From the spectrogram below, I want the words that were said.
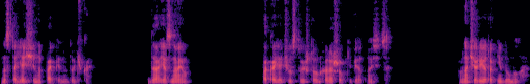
Настоящая папина дочка. Да, я знаю. Пока я чувствую, что он хорошо к тебе относится. Вначале я так не думала.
